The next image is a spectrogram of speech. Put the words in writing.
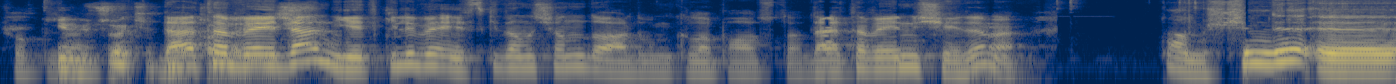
Çok güzel. Hibrit roket Delta. V'den yetkili ve eski danışanı da vardı bunun Clubhouse'da. Delta V'nin şey değil mi? Tamam şimdi e,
